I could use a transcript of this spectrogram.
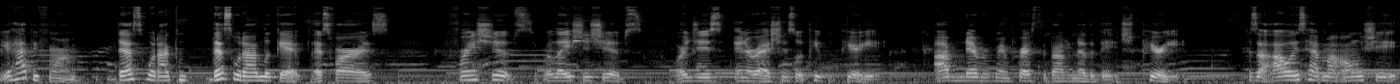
You're happy for them. That's what I can. That's what I look at as far as friendships, relationships, or just interactions with people. Period. I've never been pressed about another bitch, period. Because I always have my own shit.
